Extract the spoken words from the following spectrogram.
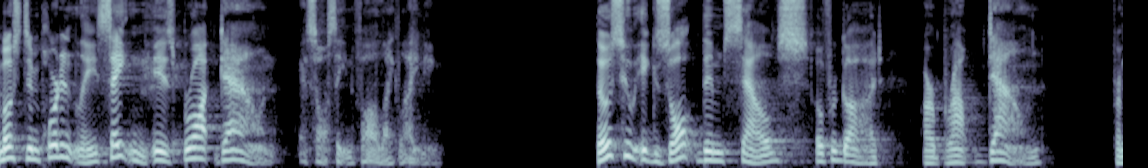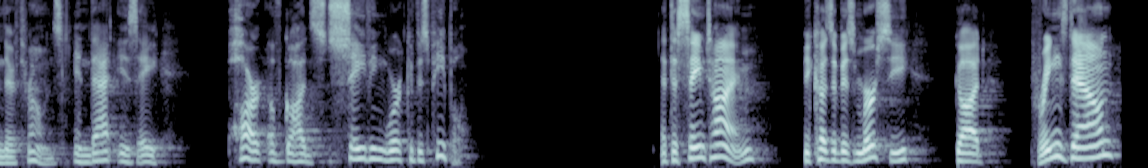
Most importantly, Satan is brought down. I saw Satan fall like lightning. Those who exalt themselves over God are brought down from their thrones. And that is a part of God's saving work of his people. At the same time, because of his mercy, God brings down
